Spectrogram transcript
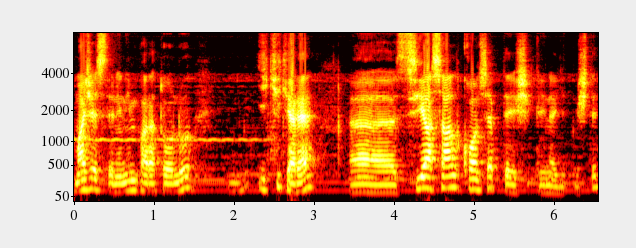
Majeste'nin imparatorluğu iki kere e, siyasal konsept değişikliğine gitmişti.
